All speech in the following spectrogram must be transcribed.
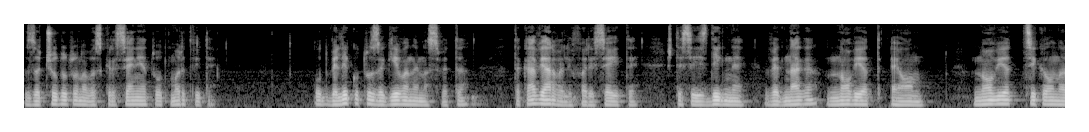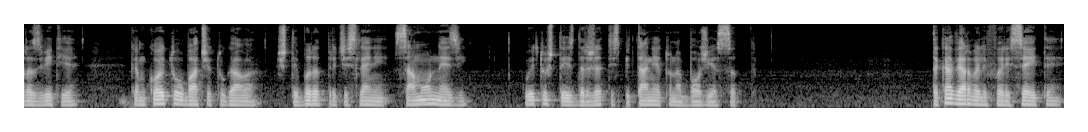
за чудото на възкресението от мъртвите. От великото загиване на света – така вярвали фарисеите, ще се издигне веднага новият еон, новият цикъл на развитие, към който обаче тогава ще бъдат причислени само онези, които ще издържат изпитанието на Божия съд. Така вярвали фарисеите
